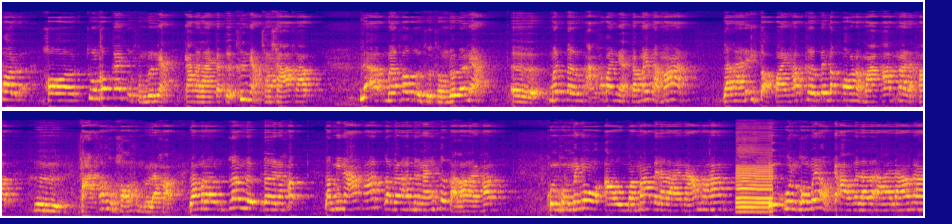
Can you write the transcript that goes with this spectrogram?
พอพอช่วงเข้าใกล้จุดสมดุลเนี่ยการละลายจะเกิดขึ้นอย่างช้าๆครับ และเมื่อเข้าสู่จุดสมดุลแล้วเนี่ยเออเมื่อเติมสารเข้าไปเนี่ยจะไม่สามารถ ละลายได้อีกต่อไปครับ เกิดเป็นตะกอนออกมาครับนั่นแหละครับ คือสารเข้าสู่ภาวะสมดุลแล้วครับ เรามาเริ่มเริ่มเลยนะครับ เรามีน้ำครับ เราจะทำยังไงให้เกิดสารละลายครับ คุณคงไม่โง่เอามาม่าไปละลายน้ำนะครับ หรือคุณคงไม่เอากาวไปละลายน้ำนะ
